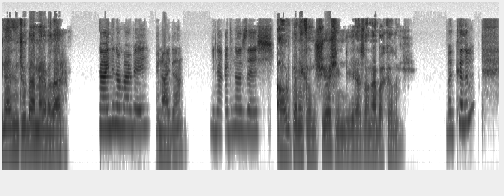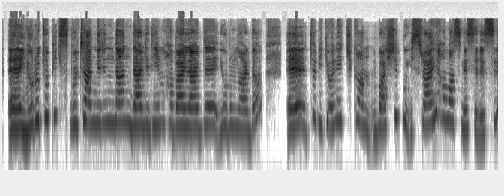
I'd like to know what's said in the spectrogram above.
Günaydın Tuğba, merhabalar. Günaydın Ömer Bey. Günaydın. Günaydın Özdeş. Avrupa ne konuşuyor? Şimdi biraz ona bakalım. Bakalım. E, Eurotopics bültenlerinden derlediğim haberlerde, yorumlarda e, tabii ki öne çıkan başlık bu İsrail-Hamas meselesi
